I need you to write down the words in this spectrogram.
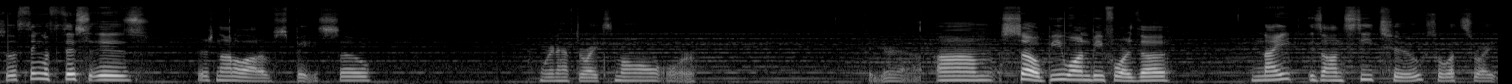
So the thing with this is there's not a lot of space. So we're gonna have to write small or figure it out. Um, so B1, B4. The knight is on C2, so let's write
